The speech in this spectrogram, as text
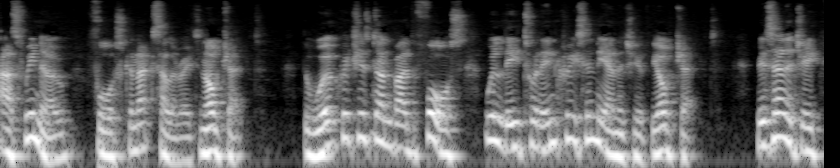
As we know, force can accelerate an object. The work which is done by the force will lead to an increase in the energy of the object. This energy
